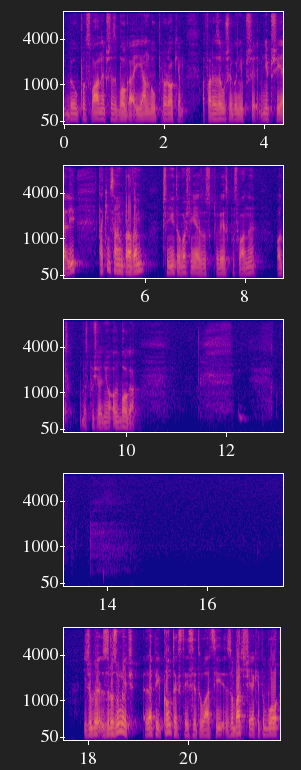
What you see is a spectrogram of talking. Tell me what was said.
był posłany przez Boga i Jan był prorokiem, a faryzeusze go nie, przy, nie przyjęli, takim samym prawem czyni to właśnie Jezus, który jest posłany od, bezpośrednio od Boga. I żeby zrozumieć lepiej kontekst tej sytuacji, zobaczcie, jakie to było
